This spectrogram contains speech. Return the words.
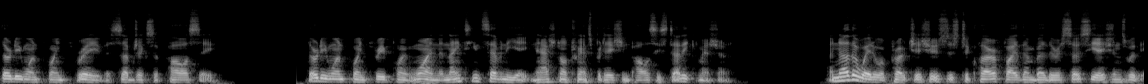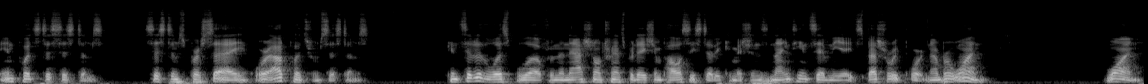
31.3 The Subjects of Policy. 31.3.1 The 1978 National Transportation Policy Study Commission. Another way to approach issues is to clarify them by their associations with inputs to systems, systems per se, or outputs from systems. Consider the list below from the National Transportation Policy Study Commission's 1978 Special Report Number 1. 1.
